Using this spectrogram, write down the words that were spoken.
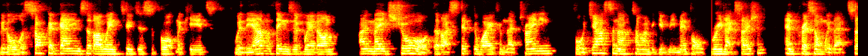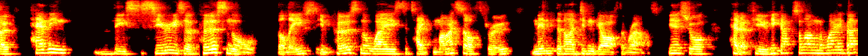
with all the soccer games that I went to to support my kids, with the other things that went on. I made sure that I stepped away from that training for just enough time to give me mental relaxation and press on with that. So having this series of personal beliefs in personal ways to take myself through meant that I didn't go off the rails. Yeah, sure, had a few hiccups along the way, but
